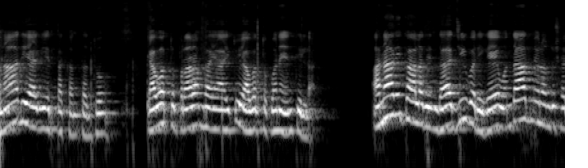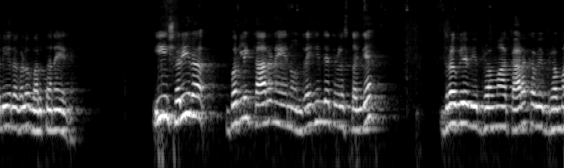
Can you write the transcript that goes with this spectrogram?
ಅನಾದಿಯಾಗಿ ಇರ್ತಕ್ಕಂಥದ್ದು. ಯಾವತ್ತು ಪ್ರಾರಂಭ ಆಯಿತು, ಯಾವತ್ತು ಕೊನೆ ಅಂತಿಲ್ಲ. ಅನಾದಿ ಕಾಲದಿಂದ ಜೀವರಿಗೆ ಒಂದಾದ ಮೇಲೊಂದು ಶರೀರಗಳು ಬರ್ತಾನೇ ಇದೆ. ಈ ಶರೀರ ಬರಲಿಕ್ಕೆ ಕಾರಣ ಏನು ಅಂದರೆ ಹಿಂದೆ ತಿಳಿಸ್ದಂಗೆ ದ್ರವ್ಯ ವಿಭ್ರಮ, ಕಾರಕ ವಿಭ್ರಮ,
